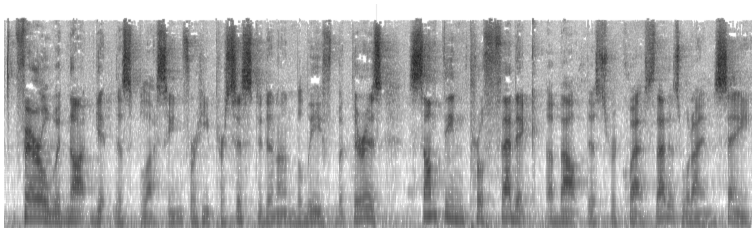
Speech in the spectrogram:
Pharaoh would not get this blessing, for he persisted in unbelief. But there is something prophetic about this request. That is what I am saying.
